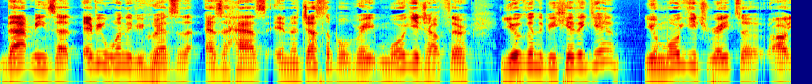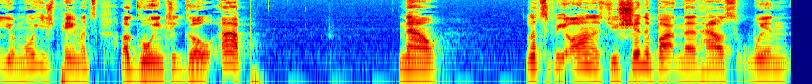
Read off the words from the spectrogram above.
That means that every one of you who has, a, as has an adjustable rate mortgage out there, you're going to be hit again. Your mortgage rates, are, uh, your mortgage payments are going to go up. Now, let's be honest, you shouldn't have bought that house when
